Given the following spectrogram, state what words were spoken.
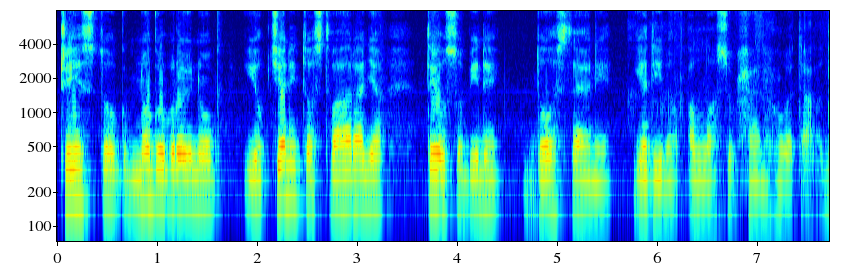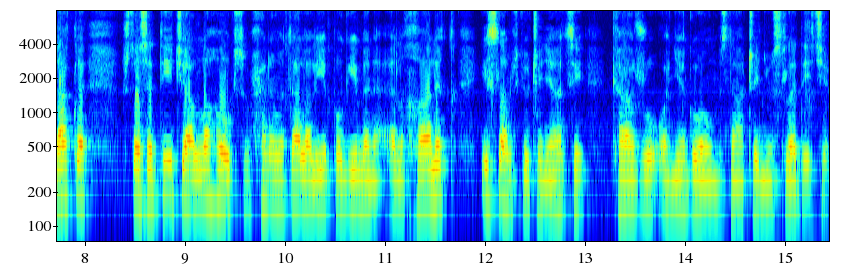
čestog, mnogobrojnog i općenito stvaranja, te osobine dostajane jedino Allah subhanahu wa ta'ala. Dakle, što se tiče Allahovog subhanahu wa ta'ala lijepog imena El Khaliq, islamski učenjaci kažu o njegovom značenju sljedeće.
